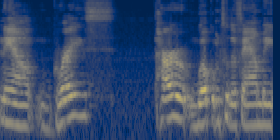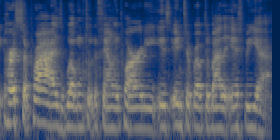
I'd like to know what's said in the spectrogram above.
Now, Grace, her welcome to the family, her surprise welcome to the family party is interrupted by the FBI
